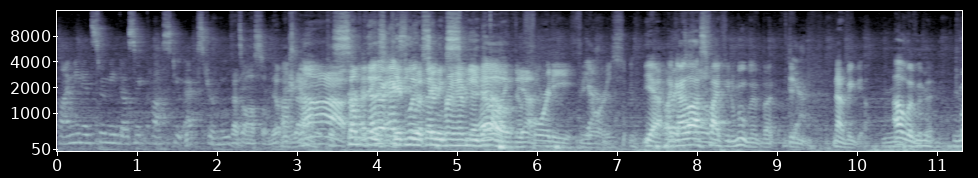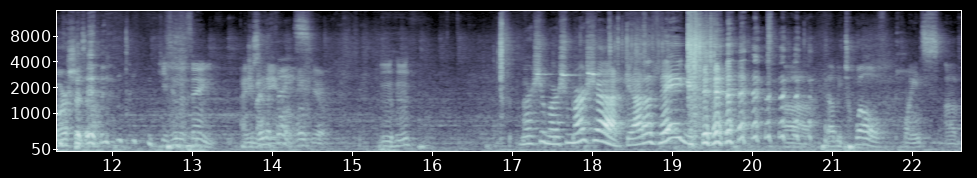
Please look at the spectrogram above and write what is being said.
climbing and swimming doesn't cost you extra movement. that's awesome. Yep, Ah, some another things you a excellent thing for him to speed have. Like the yeah. 40 for Yeah. yours. Yeah, like Alright, I lost um, five feet of movement, but didn't. Yeah. Not a big deal. I'll live with it. Marsha's up. He's in the thing. I need She's my in the thing. Thank you. Mm-hmm. Marsha, Marsha, Marsha, get out of the thing. Uh, that'll be 12 points of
